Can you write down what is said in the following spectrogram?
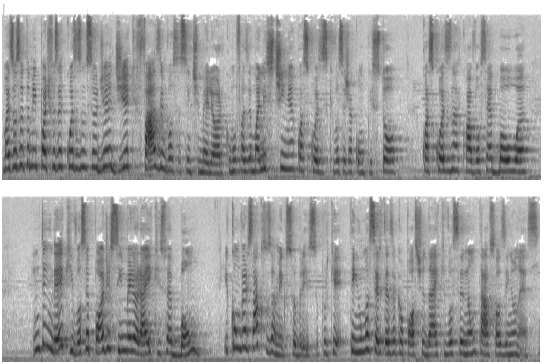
Mas você também pode fazer coisas no seu dia a dia que fazem você se sentir melhor, como fazer uma listinha com as coisas que você já conquistou, com as coisas na qual você é boa. Entender que você pode sim melhorar e que isso é bom e conversar com seus amigos sobre isso, porque tem uma certeza que eu posso te dar é que você não tá sozinho nessa.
